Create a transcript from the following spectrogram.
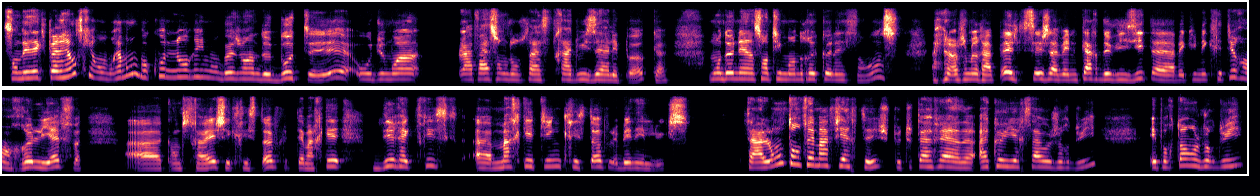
sont des expériences qui ont vraiment beaucoup nourri mon besoin de beauté, ou du moins la façon dont ça se traduisait à l'époque, m'ont donné un sentiment de reconnaissance. Alors, je me rappelle, tu sais, j'avais une carte de visite euh, avec une écriture en relief euh, quand je travaillais chez Christophe, c'était marqué directrice euh, marketing Christophe le Benelux. Ça a longtemps fait ma fierté, je peux tout à fait accueillir ça aujourd'hui. Et pourtant, aujourd'hui,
